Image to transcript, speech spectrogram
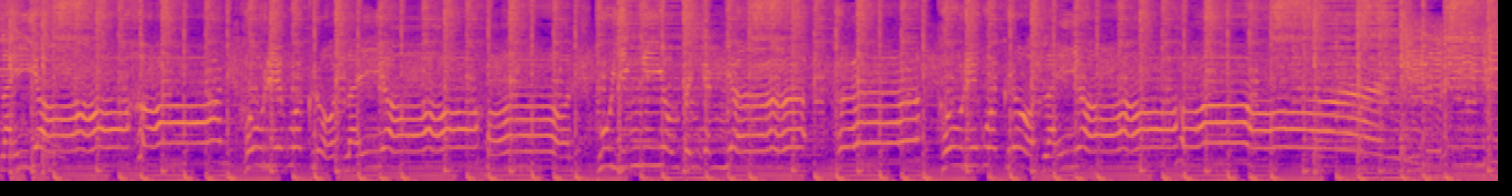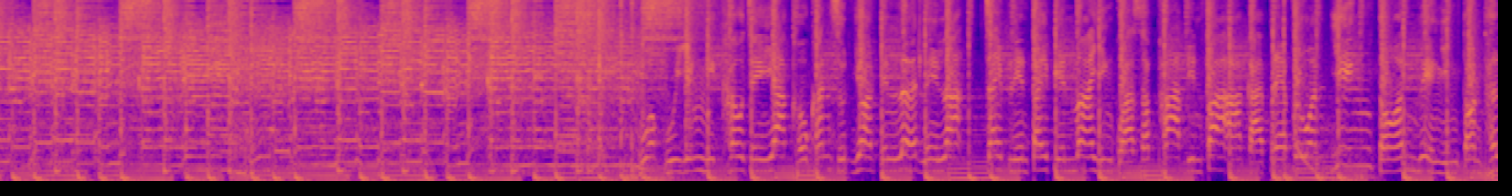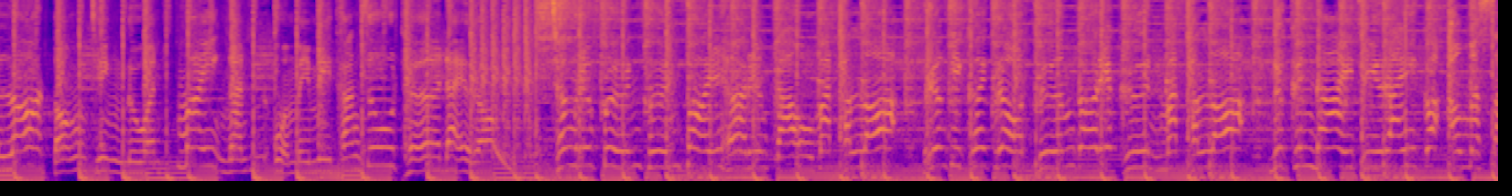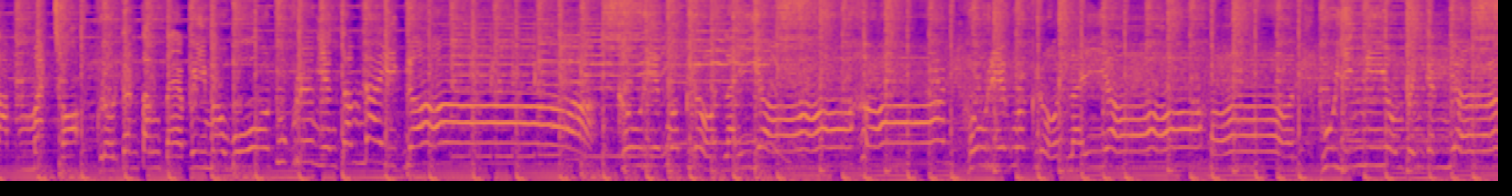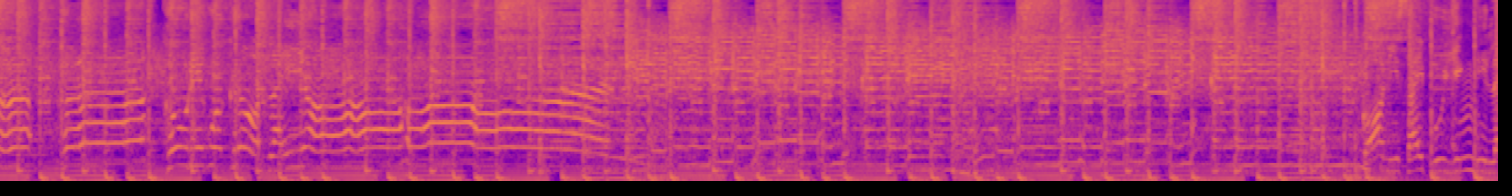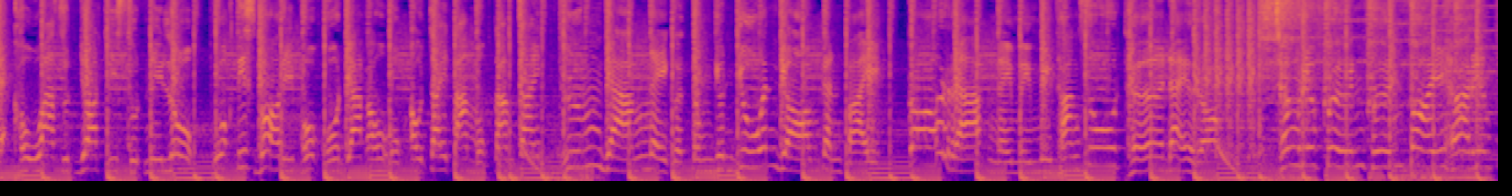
来呀！ เขาคันสุดยอดเป็นเลิศเลยละ ใจเปลี่ยนไปเปลี่ยนมายิ่งกว่าสภาพดินฟ้าอากาศแปรปรวน ยิ่งตอนเวียงยิ่งตอนทะเลาะต้องทิ้งด่วน ไม่งั้นอ้วมไม่มีทางสู้ ผู้หญิงนี่แหละเขาว่าสุดยอดที่สุดในโลก พวกทิสบอริโพกโคตรยากเอาอกเอาใจตามอกตามใจ ถึงอย่างไงก็ต้องยนยวนยอมกันไป ก็รักไงไม่มีทางสู้เธอได้หรอก ทั้งเรื่องฝืนฝืนปล่อยหาเรื่อง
